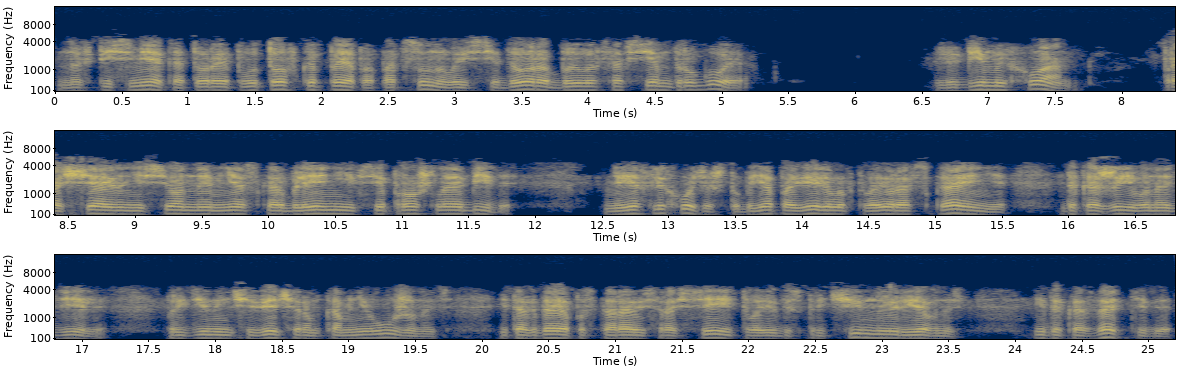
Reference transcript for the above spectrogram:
Но в письме, которое плутовка Пепа подсунула из было совсем другое. «Любимый Хуан, прощаю нанесенные мне оскорбления и все прошлые обиды. Но если хочешь, чтобы я поверила в твое раскаяние, докажи его на деле. Приди нынче вечером ко мне ужинать, и тогда я постараюсь рассеять твою беспричинную ревность и доказать тебе,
